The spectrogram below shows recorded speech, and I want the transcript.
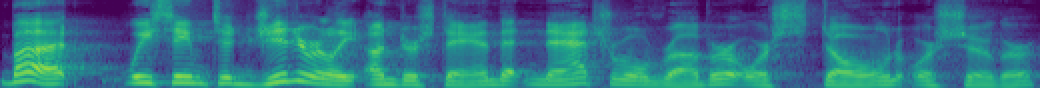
But we seem to generally understand that natural rubber or stone or sugar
